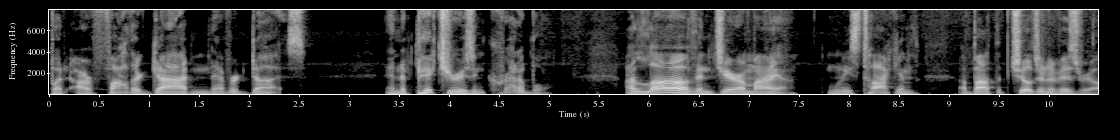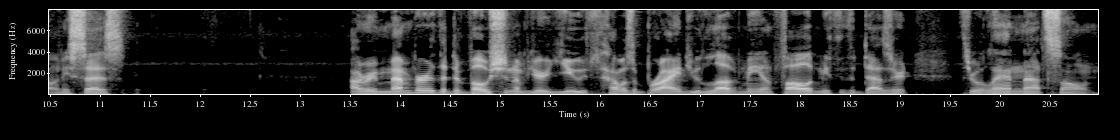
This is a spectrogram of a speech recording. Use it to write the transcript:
But our Father God never does. And the picture is incredible. I love in Jeremiah when he's talking about the children of Israel and he says, I remember the devotion of your youth, how as a bride you loved me and followed me through the desert, through a land not sown.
